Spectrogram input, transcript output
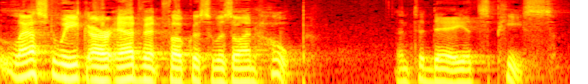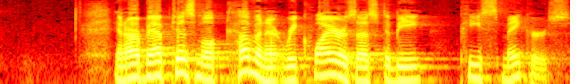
Last week, our Advent focus was on hope, and today it's peace. And our baptismal covenant requires us to be peacemakers,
